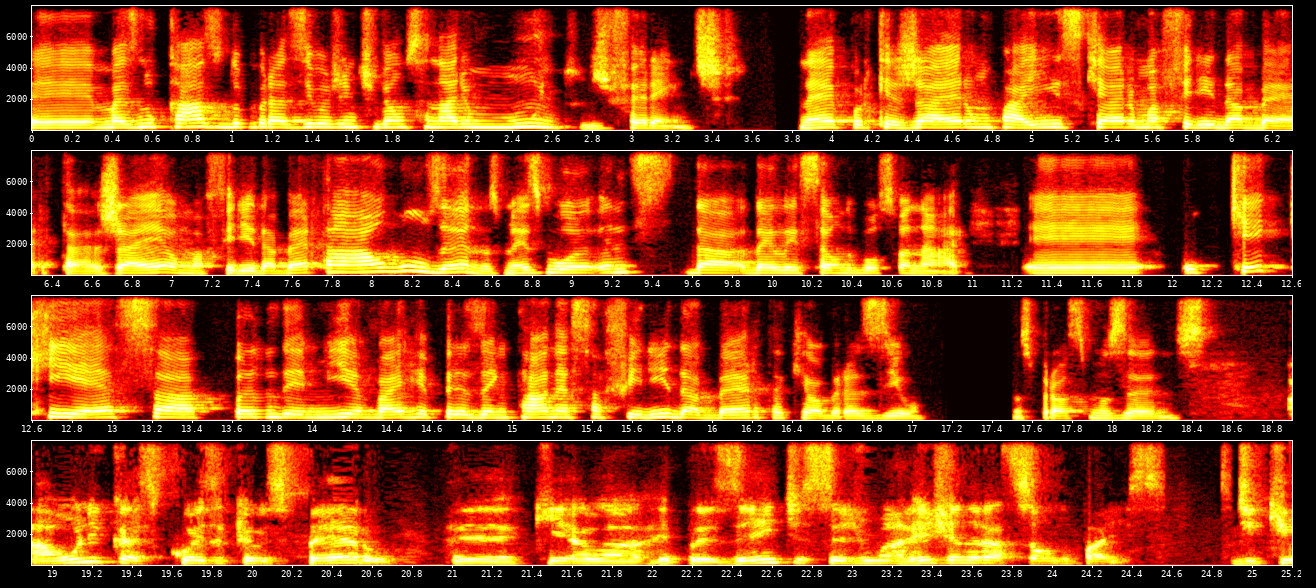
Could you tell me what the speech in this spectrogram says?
É, mas no caso do Brasil, a gente vê um cenário muito diferente né? Porque já era um país que era uma ferida aberta, já é uma ferida aberta há alguns anos, mesmo antes da, da eleição do Bolsonaro. É, o que que essa pandemia vai representar nessa ferida aberta que é o Brasil nos próximos anos? A única coisa que eu espero é que ela represente seja uma regeneração do país, de que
